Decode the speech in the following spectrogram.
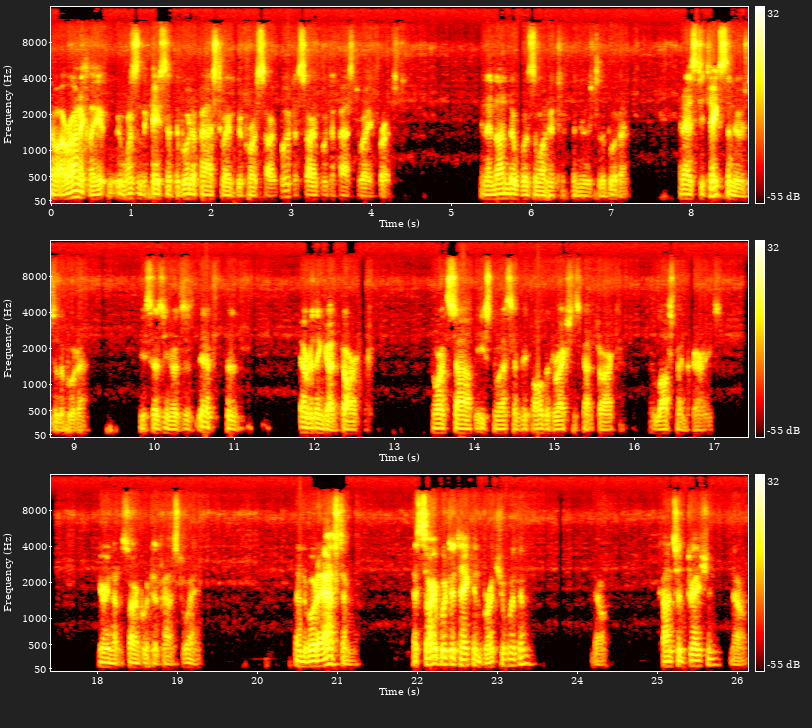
Now, ironically, it wasn't the case that the Buddha passed away before Sariputta. Sariputta passed away first. And Ananda was the one who took the news to the Buddha. And as he takes the news to the Buddha, he says, you know, if the, everything got dark, north, south, east, and west, all the directions got dark. I lost my bearings, hearing that Sariputta had passed away. And the Buddha asked him, Has Sariputta taken virtue with him? No. Concentration? No.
